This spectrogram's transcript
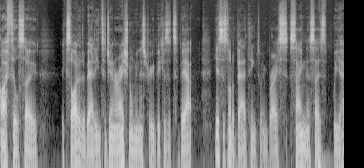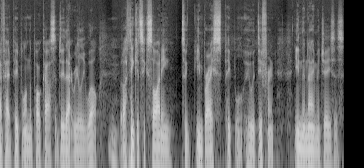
I feel so excited about intergenerational ministry because it's about, yes, it's not a bad thing to embrace sameness, as we have had people on the podcast that do that really well. Mm. But I think it's exciting to embrace people who are different in the name of Jesus.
